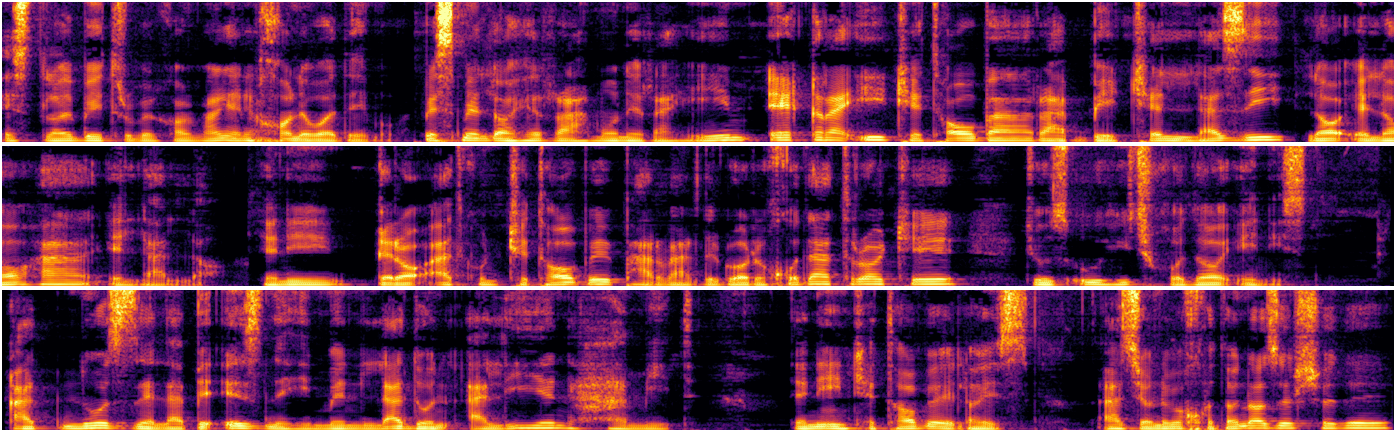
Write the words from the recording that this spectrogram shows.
اصطلاح بیت رو به کار یعنی خانواده ما. بسم الله الرحمن الرحیم. اقرئی کتاب ربک الذی لا اله الا الله. یعنی قرائت کن کتاب پروردگار خودت را که جز او هیچ خدایی نیست. قد نزل به ازنه من لدن علی حمید. یعنی این کتاب الهی از جانب خدا نازل شده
